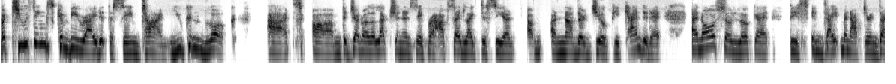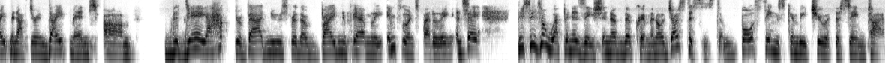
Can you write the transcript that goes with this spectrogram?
But two things can be right at the same time. You can look at um, the general election and say, perhaps I'd like to see a, a, another GOP candidate, and also look at this indictment after indictment after indictment. Um, the day after bad news for the Biden family influence peddling and say, this is a weaponization of the criminal justice system. Both things can be true at the same time.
